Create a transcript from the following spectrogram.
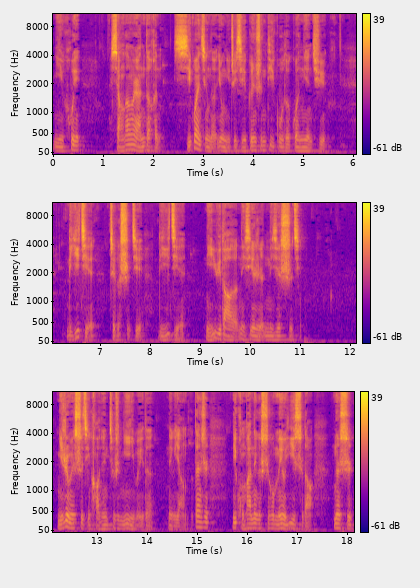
你会想当然的、很习惯性的用你这些根深蒂固的观念去理解这个世界，理解。你遇到的那些人、那些事情，你认为事情好像就是你以为的那个样子，但是你恐怕那个时候没有意识到，那是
